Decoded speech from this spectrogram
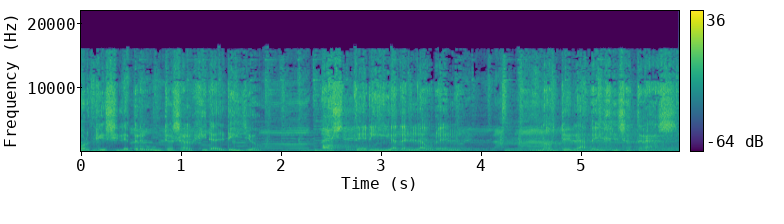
Porque si le preguntas al giraldillo, Hostería del Laurel, no te la dejes atrás.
